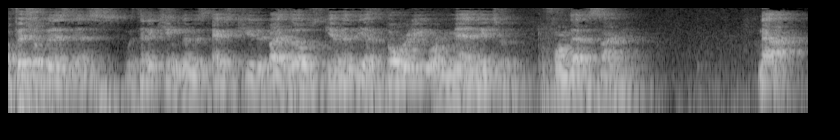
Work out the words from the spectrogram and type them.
Official business within a kingdom is executed by those given the authority or mandate to perform that assignment. Now,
